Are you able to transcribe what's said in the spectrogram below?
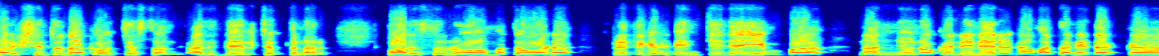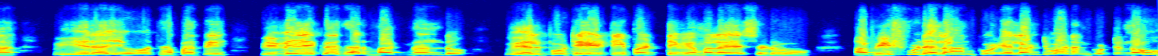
పరీక్షిత్తు దాకా వచ్చేస్తోంది. అది చెప్తున్నారు చెప్తున్నారు. పరశురోమతోడ ప్రతిఘటించి జయింప నన్యునొకని నెరుగా మతని దక్క వీరయూథపతి వివేక ధర్మజ్ఞుండు వేల్పుటేటి పట్టి విమలేశుడు? ఆ భీష్ముడు ఎలా అనుకో ఎలాంటి వాడు అనుకుంటున్నావు?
